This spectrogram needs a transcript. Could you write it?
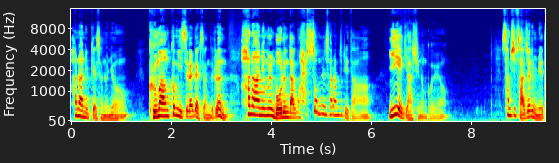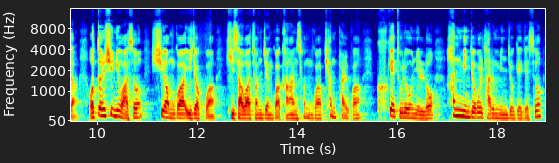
하나님께서는요, 그만큼 이스라엘 백성들은 하나님을 모른다고 할 수 없는 사람들이다. 이 얘기 하시는 거예요. 34절입니다. 어떤 신이 와서 시험과 이적과 기사와 전쟁과 강한 손과 편팔과 크게 두려운 일로 한 민족을 다른 민족에게서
